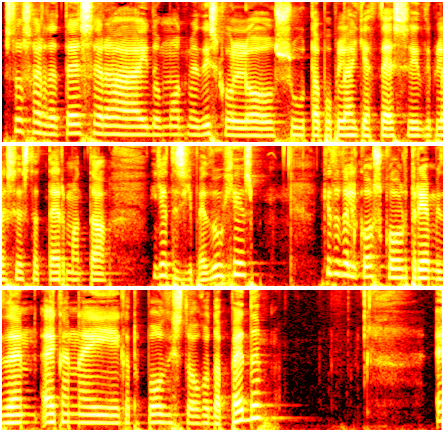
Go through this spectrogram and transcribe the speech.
Στο 44 η Ντομότ με δύσκολο σούτ από πλάγια θέση διπλασία στα τέρματα για τις γηπεδούχες. Και το τελικό σκορ 3-0 έκανε η Κατοπόδη στο 85 ε,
